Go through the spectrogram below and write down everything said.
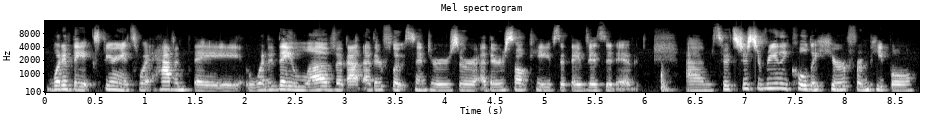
what have they experienced? What haven't they? What did they love about other float centers or other salt caves that they visited? Um, so it's just really cool to hear from people.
